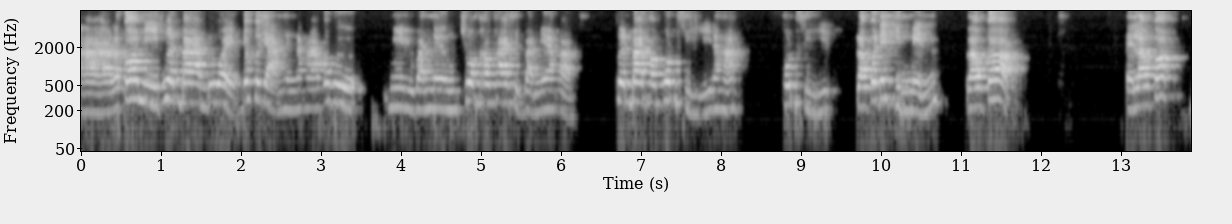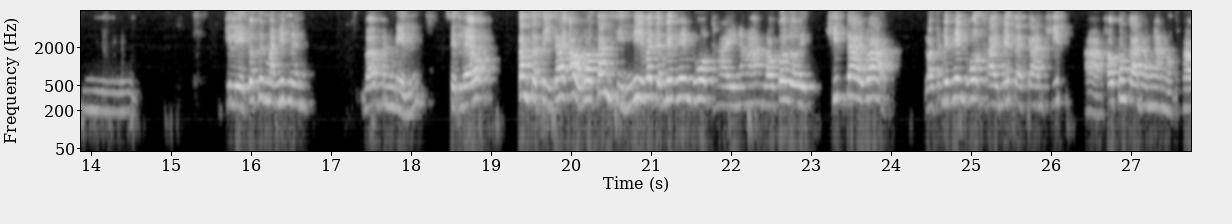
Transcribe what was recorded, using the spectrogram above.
อ่า แล้วก็มีเพื่อนบ้านด้วย ยกตัวอย่างหนึ่งนะคะ ก็คือมีอยู่วันหนึ่งช่วงเข้าค่ายสิบวันเนี่ยค่ะ เพื่อนบ้านเขาพ่นสีนะคะพ่นสี เราก็ได้กลิ่นเหม็น เราก็ แต่เราก็กิเลสก็ขึ้นมานิดนึงว่ามันเหม็น เสร็จแล้ว ตั้งสติได้เอ้าเราตั้งศีลนี่ว่าจะไม่เพ่งโทษใครนะคะ เราก็เลยคิดได้ว่า เราจะไม่เพ่งโทษใครแม้แต่การคิด อ่าเขาต้องการทำงานของเขา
